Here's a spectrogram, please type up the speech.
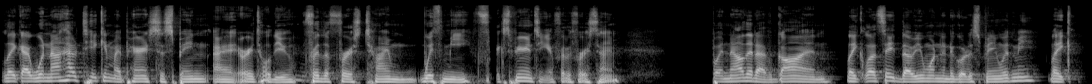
like I would not have taken my parents to Spain. I already told you for the first time with me, experiencing it for the first time. But now that I've gone, like let's say David wanted to go to Spain with me, like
